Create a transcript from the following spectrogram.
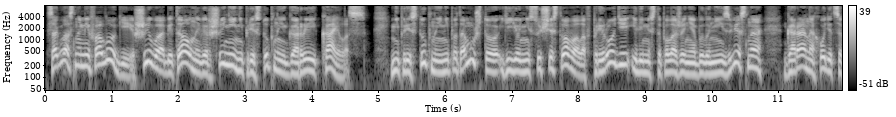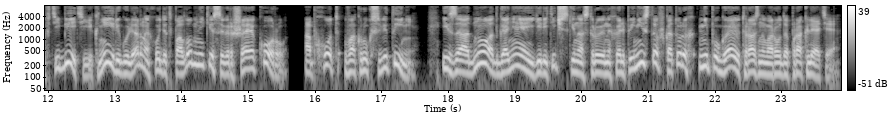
Согласно мифологии, Шива обитал на вершине неприступной горы Кайлас. Неприступной не потому, что ее не существовало в природе или местоположение было неизвестно, гора находится в Тибете, и к ней регулярно ходят паломники, совершая кору, обход вокруг святыни, и заодно отгоняя еретически настроенных альпинистов, которых не пугают разного рода проклятия.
